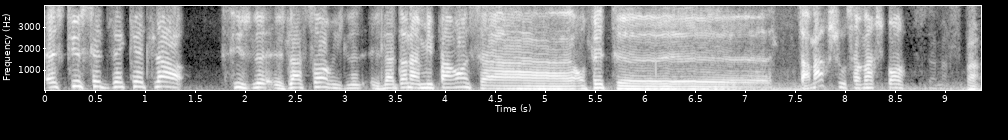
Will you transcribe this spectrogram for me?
Est-ce que cette zaquette là, si je, le- je la sors, je, le- je la donne à mes parents, ça, en fait, euh, ça marche ou ça marche pas? Ça marche pas.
